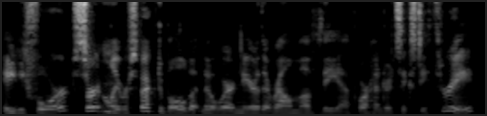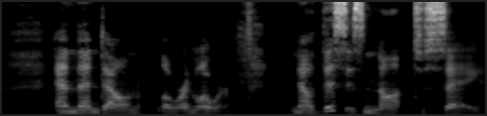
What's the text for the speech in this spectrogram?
84, certainly respectable, but nowhere near the realm of the uh, 463, and then down lower and lower. Now, this is not to say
